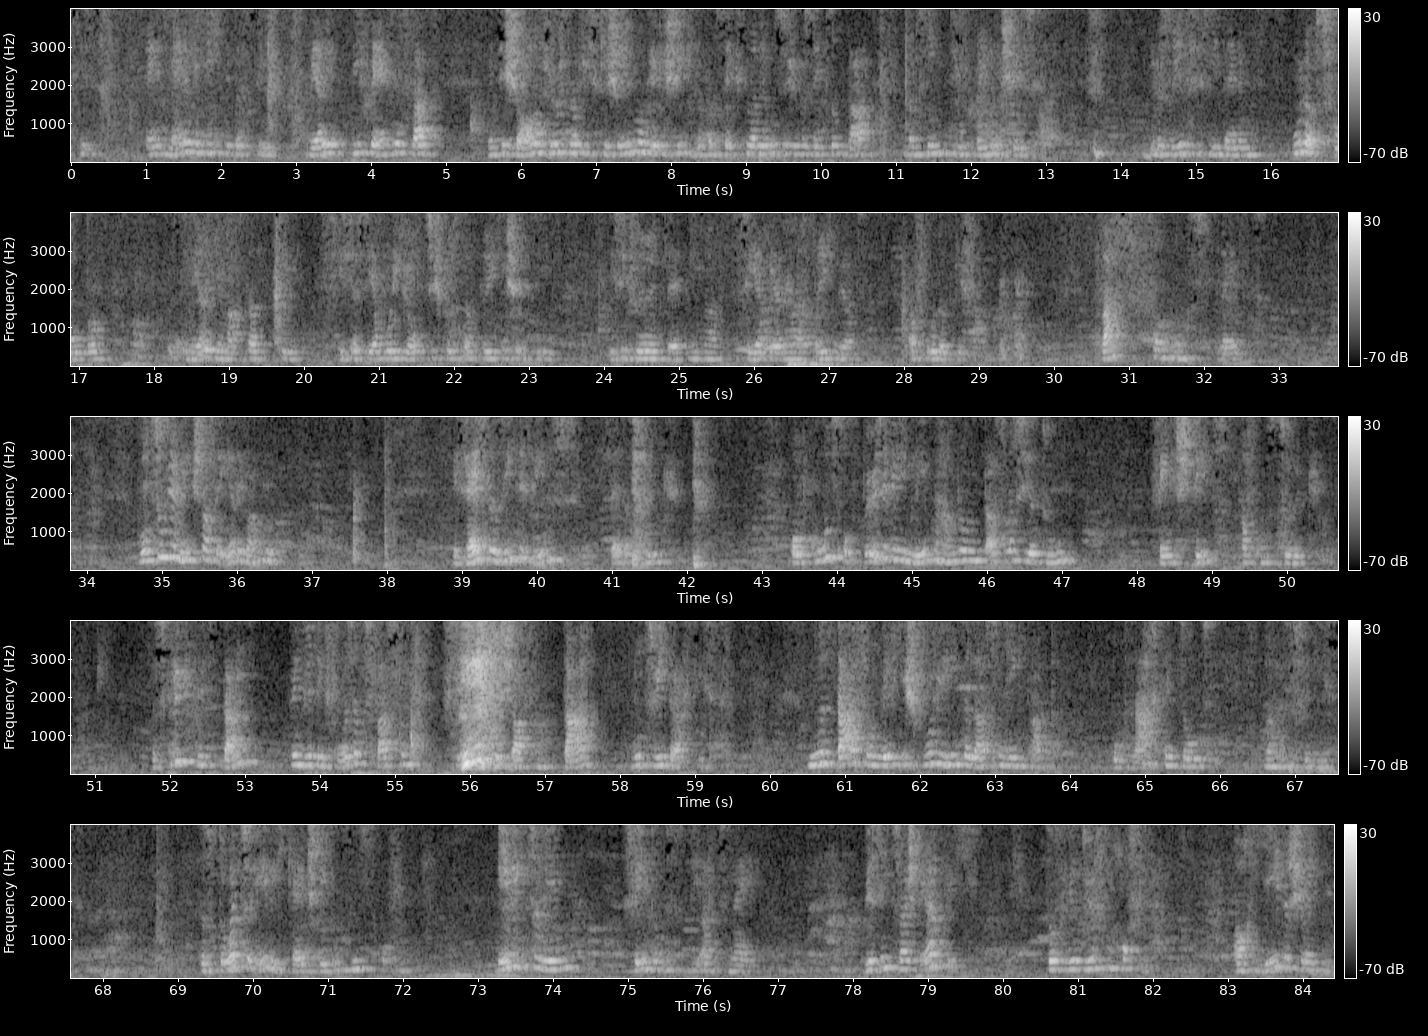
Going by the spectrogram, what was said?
Das ist eines meiner Gedichte, das die Mary tief beeindruckt hat. Wenn Sie schauen, am 5. habe ich es geschrieben und ihr geschickt und am 6. war die russische Übersetzung da und am 7. die ukrainische ist illustriert. Es ist mit einem Urlaubsfoto, das die Mary gemacht hat. Sie ist ja sehr polyglott, sie spricht auch Griechisch und sie ist in früheren Zeiten immer sehr gerne nach Griechenland auf Urlaub gefahren. Was von uns bleibt? Wozu wir Menschen auf der Erde wandeln? Es heißt, der Sinn des Lebens sei das Glück. Ob gut, ob böse wir im Leben handeln, das, was wir tun, fällt stets auf uns zurück. Das Glück blüht dann, wenn wir den Vorsatz fassen, Frieden zu schaffen, da, wo Zwietracht ist. Nur davon, welche Spur wir hinterlassen, hängt ab, ob nach dem Tod man uns vergisst. Das Tor zur Ewigkeit steht uns nicht offen. Ewig zu leben fehlt uns die Arznei. Wir sind zwar sterblich, doch wir dürfen hoffen. Auch jeder Schrecken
